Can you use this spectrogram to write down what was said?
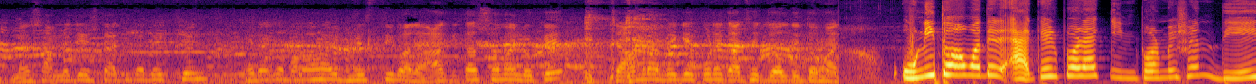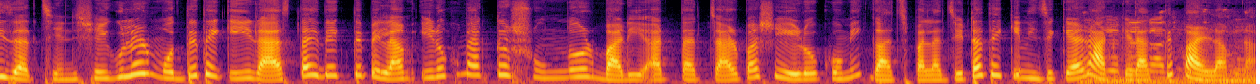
আপনার। সামনে যে স্ট্যাচুটা দেখছেন এটাকে বলা হয় ভেস্তিবালা। আগেকার সময় লোকে চামড়া বেগে করে গাছের জল দিত মাছ উনি তো আমাদের একের পর এক ইনফরমেশন দিয়েই যাচ্ছেন। সেগুলোর মধ্যে থেকেই রাস্তায় দেখতে পেলাম এরকম একটা সুন্দর বাড়ি আর তার চারপাশে এরকমই গাছপালা, যেটা থেকে নিজেকে আর আটকে রাখতে পারলাম না।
